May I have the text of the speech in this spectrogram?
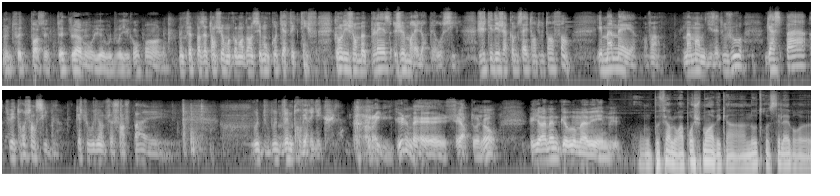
Ne faites pas cette tête-là, mon vieux, vous devriez comprendre. Ne faites pas attention, mon commandant, c'est mon côté affectif. Quand les gens me plaisent, j'aimerais leur plaire aussi. J'étais déjà comme ça étant tout enfant. Et ma mère, enfin, maman me disait toujours, Gaspard, tu es trop sensible. Qu'est-ce que vous voulez, on ne se change pas et... Vous, devez me trouver ridicule. Ridicule, mais certes non. Je dirais même que vous m'avez ému. On peut faire le rapprochement avec un autre célèbre euh,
